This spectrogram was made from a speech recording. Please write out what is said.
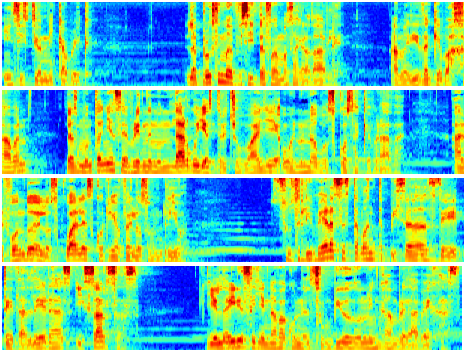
insistió Nickabrick. La próxima visita fue más agradable. A medida que bajaban, las montañas se abrían en un largo y estrecho valle o en una boscosa quebrada, al fondo de los cuales corría veloz un río. Sus riberas estaban tapizadas de dedaleras y zarzas, y el aire se llenaba con el zumbido de un enjambre de abejas.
